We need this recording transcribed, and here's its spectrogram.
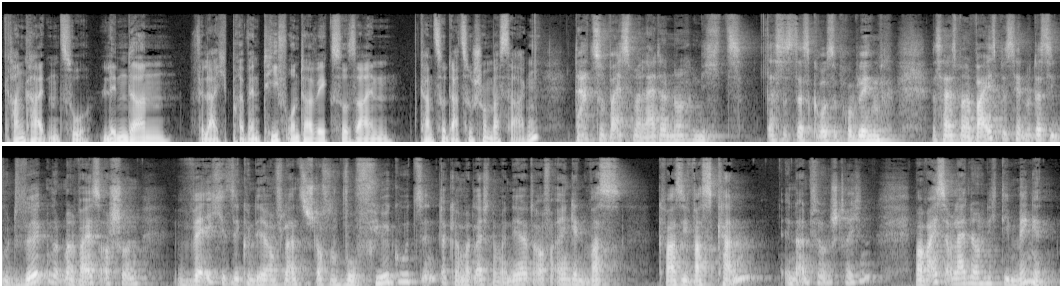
Krankheiten zu lindern, vielleicht präventiv unterwegs zu sein. Kannst du dazu schon was sagen? Dazu weiß man leider noch nichts. Das ist das große Problem. Das heißt, man weiß bisher nur, dass sie gut wirken und man weiß auch schon, welche sekundären Pflanzenstoffe wofür gut sind. Da können wir gleich nochmal näher drauf eingehen, was quasi was kann, in Anführungsstrichen. Man weiß auch leider noch nicht die Mengen.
